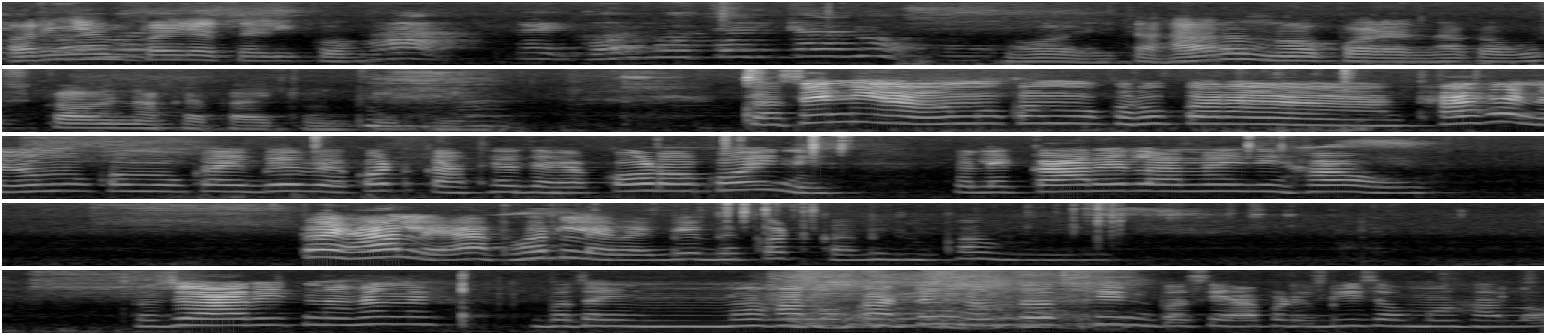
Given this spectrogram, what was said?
ફરિયામ પડ્યો તડકા? ન પડે. હોય તો સારું ન પડે નાખે ઉસકાવી નાખે પીઠું. તો છે ને આ અમુક અમુક રૂપરા થાય ને અમુક અમુક કઈ બે બે કટકા થઈ જાય. કડક હોય ને એટલે કારેલા નહીં હાવ. તોય હાલે આ ભર લેવાય બે બે કટકા બીજું કામ તો જો આ રીતના હે ને બધા મહાલો કાઢે અંદરથી ને પછી આપણે બીજો મહાલો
